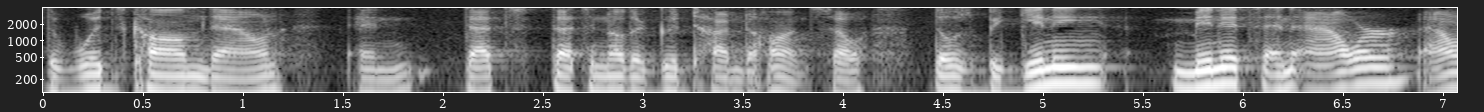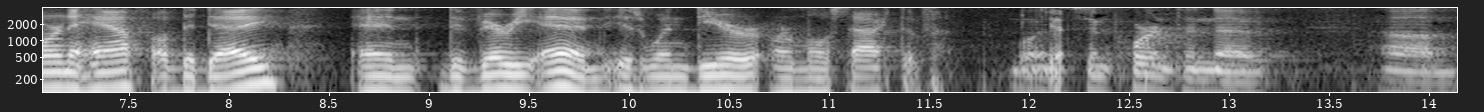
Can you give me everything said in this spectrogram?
the woods calm down, and that's that's another good time to hunt. So those beginning minutes, an hour, hour and a half of the day, and the very end is when deer are most active. Well, it's important to note, um,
